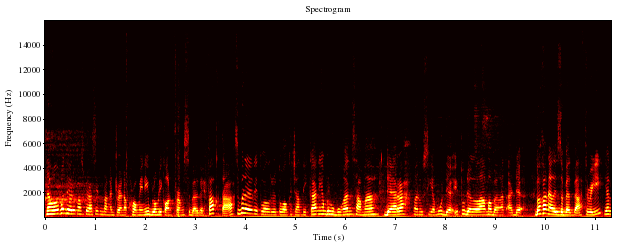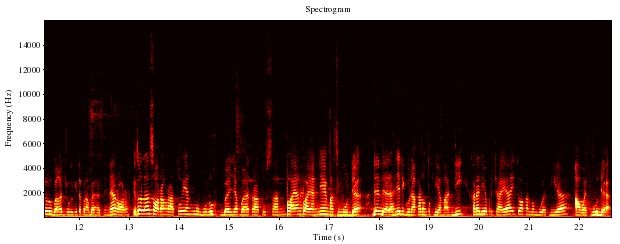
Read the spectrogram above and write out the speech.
Nah, walaupun teori konspirasi tentang adrenochrome ini belum dikonfirm sebagai fakta, sebenarnya ritual-ritual kecantikan yang berhubungan sama darah manusia muda itu udah lama banget ada. Bahkan Elizabeth Bathory, yang dulu banget juga kita pernah bahas di Neror, itu adalah seorang ratu yang membunuh banyak banget ratusan pelayan-pelayannya yang masih muda, dan darahnya digunakan untuk dia mandi, karena dia percaya itu akan membuat dia awet muda.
